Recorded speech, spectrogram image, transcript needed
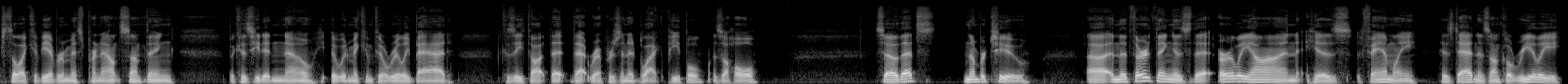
so, like, if he ever mispronounced something because he didn't know, it would make him feel really bad because he thought that that represented black people as a whole. So, that's number two. Uh, and the third thing is that early on, his family, his dad and his uncle, really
